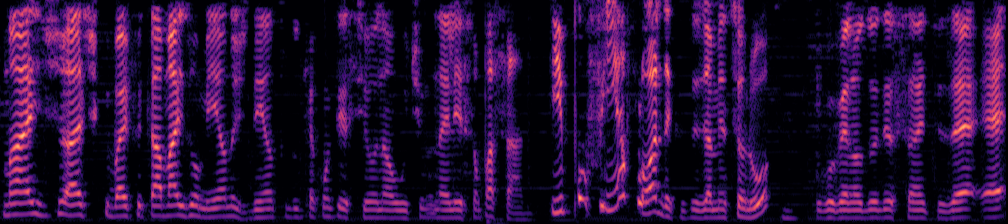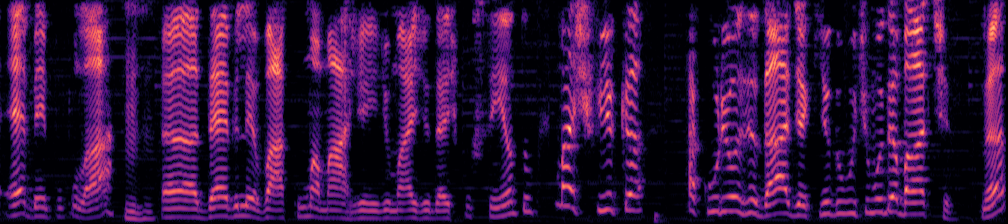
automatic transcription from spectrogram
mas acho que vai ficar mais ou menos dentro do que aconteceu na última na eleição passada. E por fim a Flórida que você já mencionou, o governador DeSantis é, é, é bem popular, Uhum. Uh, deve levar com uma margem de mais de 10%, mas fica a curiosidade aqui do último debate. Né?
